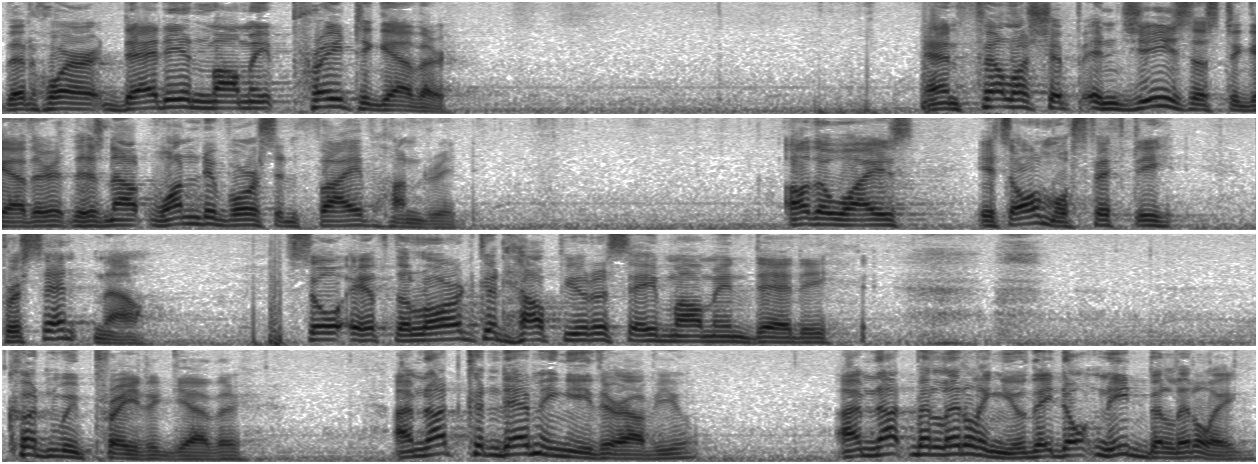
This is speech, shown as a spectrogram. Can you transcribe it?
that where daddy and mommy pray together and fellowship in Jesus together, there's not one divorce in 500. Otherwise, it's almost 50% now. So if the Lord could help you to say, Mommy and Daddy, couldn't we pray together? I'm not condemning either of you. I'm not belittling you. They don't need belittling.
